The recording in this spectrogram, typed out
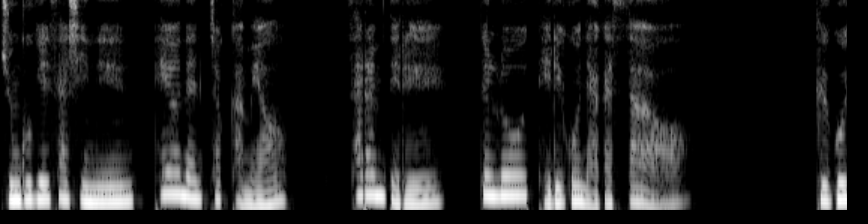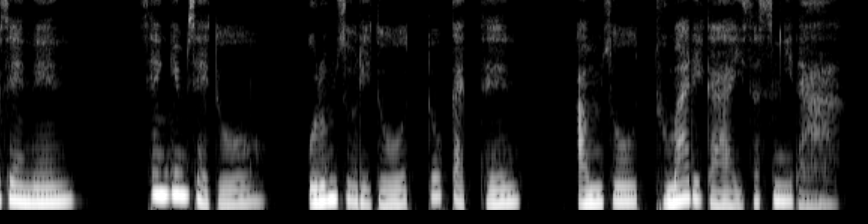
중국의 사신은 태어난 척하며 사람들을 뜰로 데리고 나갔어요. 그곳에는 생김새도 울음소리도 똑같은 암소 두 마리가 있었습니다.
